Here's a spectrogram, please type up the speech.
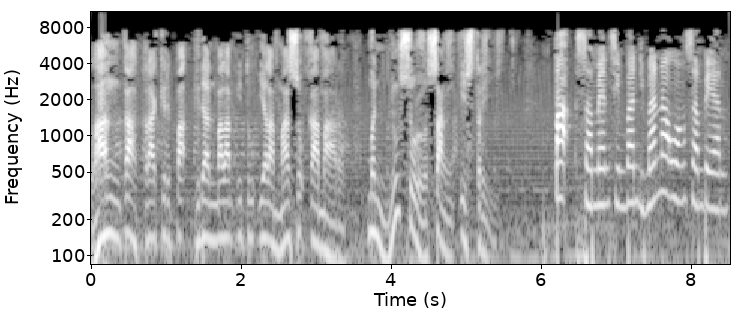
Langkah terakhir Pak Diran malam itu ialah masuk kamar, menyusul sang istri. Pak, sampean simpan di mana uang sampean?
